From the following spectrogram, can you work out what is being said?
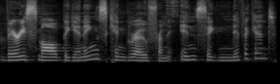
very small beginnings can grow from insignificant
